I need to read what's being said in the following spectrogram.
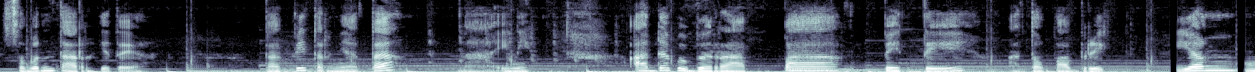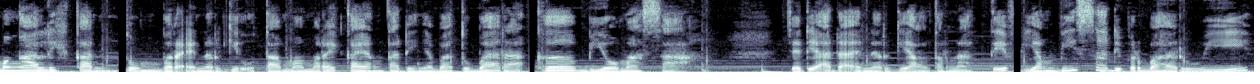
sebentar gitu ya tapi ternyata, nah ini ada beberapa PT atau pabrik yang mengalihkan sumber energi utama mereka yang tadinya batu bara ke biomasa. Jadi ada energi alternatif yang bisa diperbaharui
